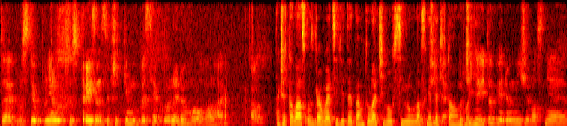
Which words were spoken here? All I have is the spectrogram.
To je prostě úplně luxus, který jsem si předtím vůbec jako nedovolovala. Ale... Takže to vás uzdravuje, cítíte tam tu léčivou sílu vlastně určitě, teď v tom Určitě hodně. i to vědomí, že vlastně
